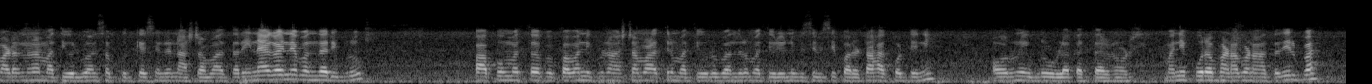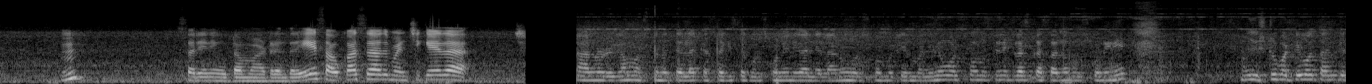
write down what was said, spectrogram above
ಮಾಡೋಣ, ಮತ್ತು ಇವ್ರು ಭೀ ಒಂದು ಸ್ವಲ್ಪ ಕುದ್ಕೆಸಿನ ನಾಷ್ಟ ಮಾಡ್ತಾರೆ. ಇನ್ನಾಗನೇ ಬಂದಾರ ಇಬ್ಬರು ಪಾಪು ಮತ್ತು ಪವನ್ ಇಬ್ಬರು ನಾಷ್ಟ ಮಾಡತ್ತೀರಿ ಮತ್ತು ಇವರು ಬಂದರು, ಮತ್ತು ಇವ್ರಿಗೂ ಬಿಸಿ ಬಿಸಿ ಪರೋಟ ಹಾಕ್ಕೊಟ್ಟೀನಿ. ಅವ್ರೂ ಇಬ್ಬರು ಉಳ್ಳಕತ್ತಾರೆ ನೋಡಿರಿ. ಮನೆ ಪೂರ ಬಣ ಬಣ ಆಗ್ತದಿಲ್ಪ ಹ್ಞೂ ಸರಿ, ನೀವು ಊಟ ಮಾಡ್ರಿ ಅಂದ್ರೆ. ಏ ಸಾವಕಾಶ ಅದು ಮೆಣ್ಸಿಕಾಯಿ ಅದ. ನಾನು ನೋಡಿ ಈಗ ಮಸ್ತನತ್ತೆಲ್ಲ ಕಸ ಗಿಸ ಗುಡಿಸ್ಕೊಂಡಿನಿ, ಈಗ ನೆಲನೂ ಮನೇನೂ ಒರೆಸ್ಕೊಂಡ್ಬಿಟ್ಟಿನಿ ಪ್ಲಸ್ ಕಸನೂ ಗುಡಿಸ್ಕೊಂಡಿನಿ. ಇಷ್ಟು ಬಟ್ಟೆಗಳು ತಂದು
